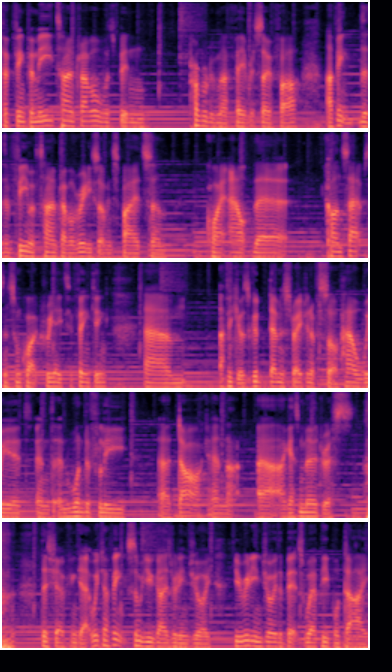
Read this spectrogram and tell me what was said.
I think for me, time travel has been probably my favourite so far. I think that the theme of time travel really sort of inspired some quite out there concepts and some quite creative thinking. Um, I think it was a good demonstration of sort of how weird and, and wonderfully uh, dark and uh, I guess murderous this show can get, which I think some of you guys really enjoy. You really enjoy the bits where people die,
